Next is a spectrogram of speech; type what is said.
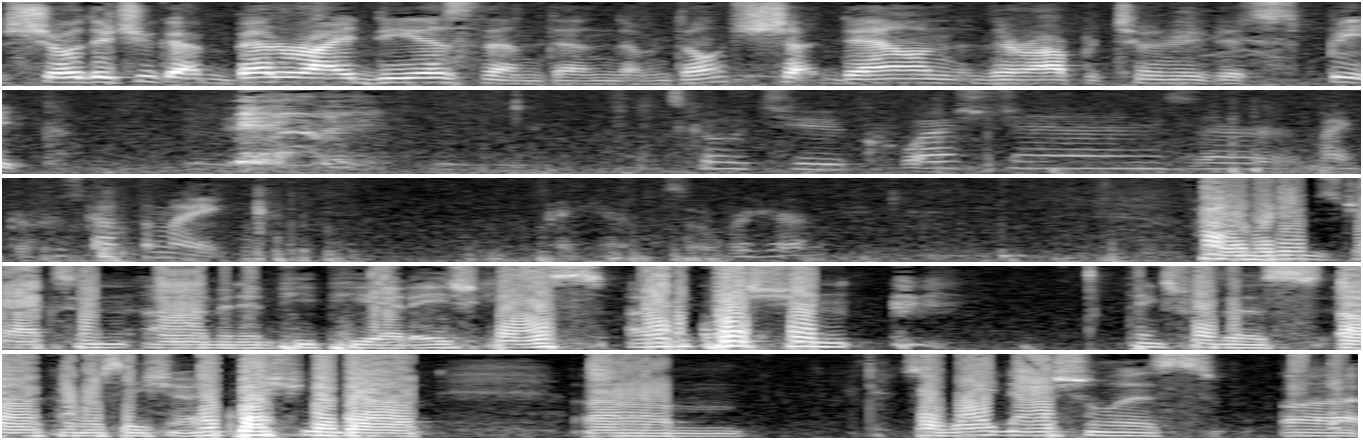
Show that you got better ideas than them. Don't shut down their opportunity to speak Let's go to questions. There, mic. Who's got the mic? Right here. It's over here. Hi, my name is Jackson. I'm an MPP at HKS. I had a question. Thanks for this uh, conversation. I had a question about um, so white nationalists, uh,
